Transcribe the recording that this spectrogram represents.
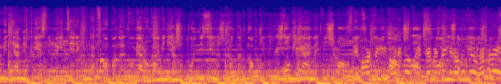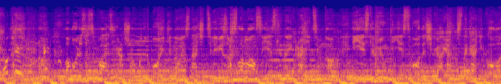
Целыми днями в кресле перед телеком Как вкопанная, двумя руками держит пульт И сильно жмет на кнопки. Жди меня опять вечеров в Ушла Bobby, Jeffrey сегодня, чтобы Bell, вечером. Да всё равно. Бабуля засыпает хорошо под любое кино И значит телевизор сломался, если на экране темно. И если в рюмке есть водочка, а рядом в стакане кола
